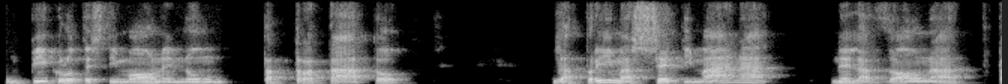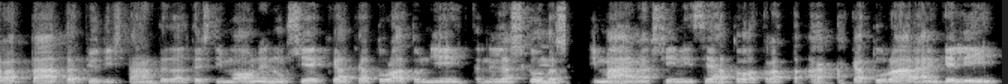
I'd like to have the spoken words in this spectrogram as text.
un piccolo testimone non t- trattato. La prima settimana nella zona trattata più distante dal testimone non si è catturato niente. Nella seconda mm. settimana si è iniziato a, tratta- a, catturare anche lì,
